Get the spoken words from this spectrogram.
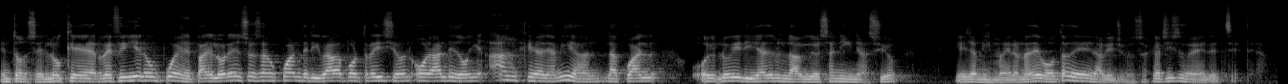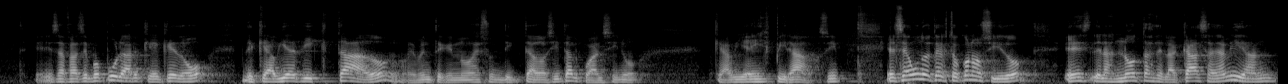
Entonces, lo que refirieron pues el padre Lorenzo de San Juan derivaba por tradición oral de doña Ángela de Amigán, la cual hoy lo diría de los labios de San Ignacio, que ella misma era una devota de él, había hecho sus ejercicios de él, etc. En esa frase popular que quedó de que había dictado, obviamente que no es un dictado así tal cual, sino que había inspirado. ¿sí? El segundo texto conocido es de las notas de la casa de Amigán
